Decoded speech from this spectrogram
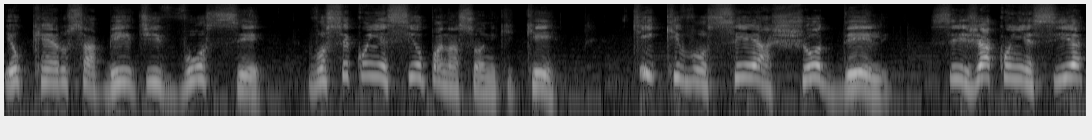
Eu quero saber de você. Você conhecia o Panasonic Q? Que, que você achou dele? Se já conhecia,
